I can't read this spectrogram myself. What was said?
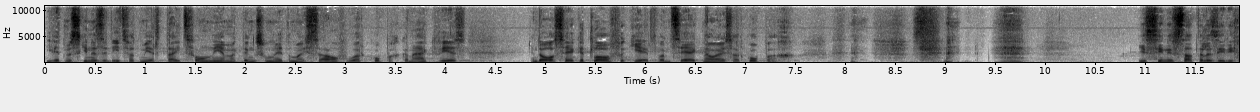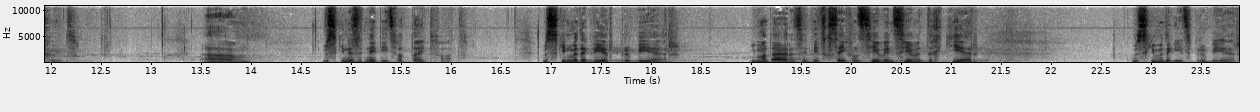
jy weet miskien is dit iets wat meer tyd sal neem. Ek dink sommer net aan myself, hoe koppig kan ek wees? En daar sê ek dit klaar verkeerd, want sê ek nou hy's hardkoppig. jy sien hoe subtel is hierdie goed. Ehm um, miskien is dit net iets wat tyd vat. Miskien moet ek weer probeer. Iemand eers het iets gesê van 77 keer. Miskien moet ek iets probeer.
